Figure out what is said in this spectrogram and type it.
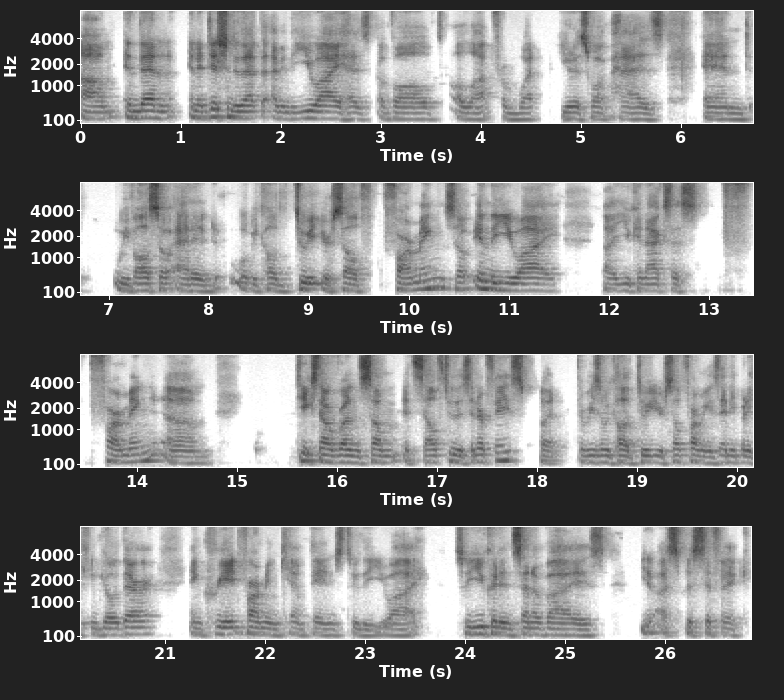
Um, and then in addition to that, I mean, the UI has evolved a lot from what Uniswap has. And we've also added what we call do-it-yourself farming. So in the UI, uh, you can access f- farming. Um, DXDAO runs some itself through this interface, but the reason we call it do-it-yourself farming is anybody can go there and create farming campaigns through the UI. So you could incentivize you know, a specific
